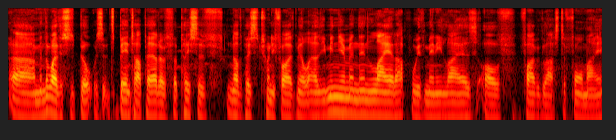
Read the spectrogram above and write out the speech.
um, and the way this is built was it's bent up out of a piece of another piece of 25 mil aluminium and then layered up with many layers of fiberglass to form a,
